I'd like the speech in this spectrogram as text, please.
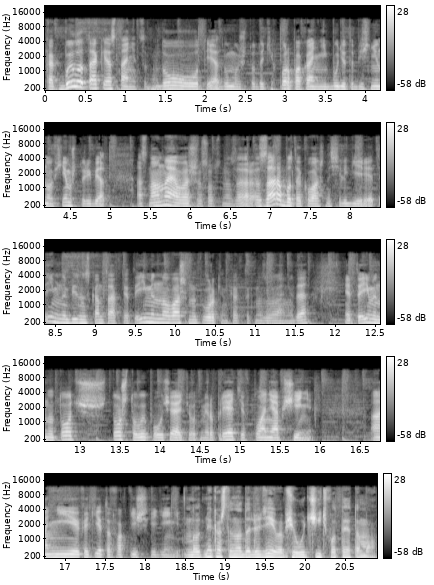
как было, так и останется. До, вот, я думаю, что до тех пор, пока не будет объяснено всем, что, ребят, основная ваша, собственно, заработок ваш на Селигере, это именно бизнес-контакт, это именно ваш нетворкинг, как так называемый, да, это именно то, то, что вы получаете от мероприятия в плане общения а не какие-то фактические деньги. Ну, вот мне кажется, надо людей вообще учить вот этому.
